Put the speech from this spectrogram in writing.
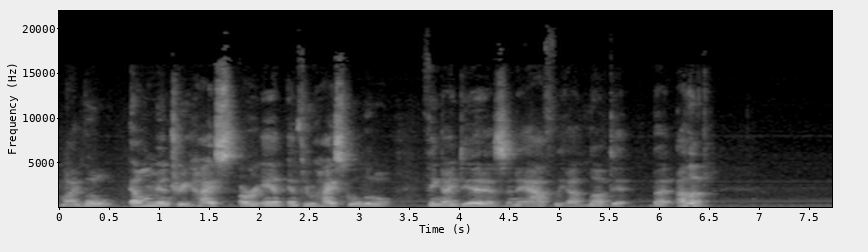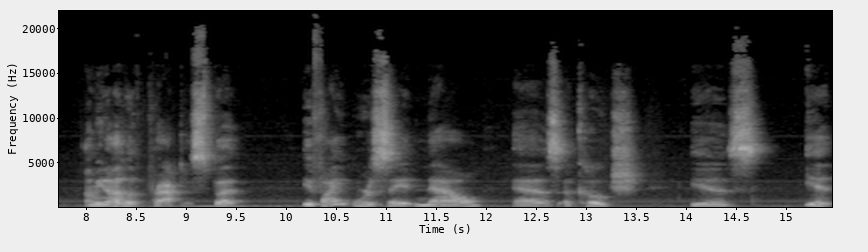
my little elementary high or and, and through high school little thing I did as an athlete. I loved it, but I loved I mean, I love practice, but if I were to say it now as a coach, is it,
